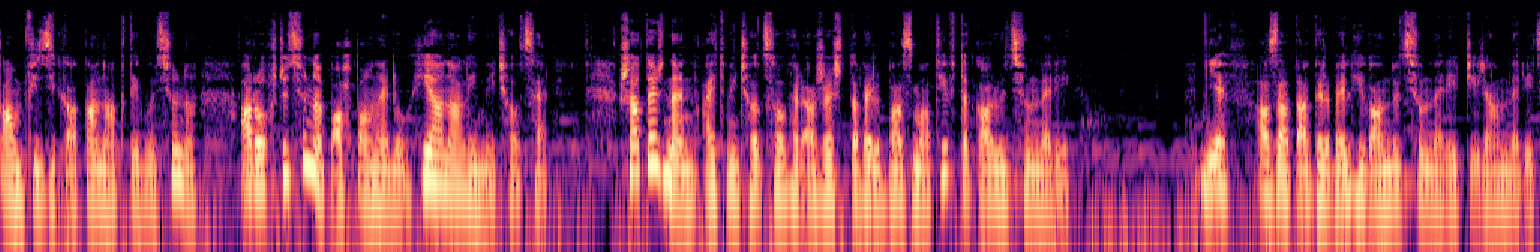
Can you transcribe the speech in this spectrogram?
կամ ֆիզիկական ակտիվությունը առողջությունը պահպանելու հիանալի միջոց է։ Շատերն են այդ միջոցով հրաժեշտ տվել բազմաթիվ տկարությունների եւ ազատագրվել հիվանդությունների ճիրաններից։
